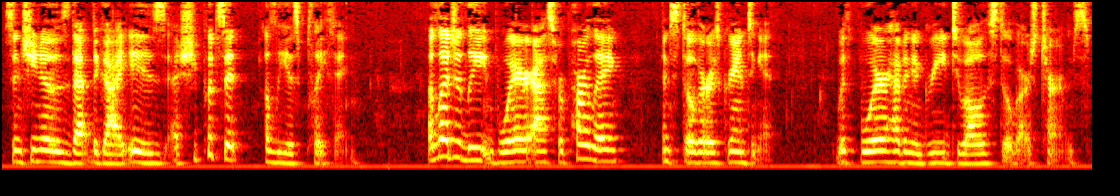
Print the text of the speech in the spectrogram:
since she knows that the guy is, as she puts it, Alia's plaything. Allegedly, Buer asked for parley, and Stilgar is granting it, with Buer having agreed to all of Stilgar's terms.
